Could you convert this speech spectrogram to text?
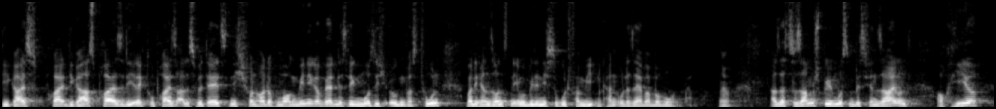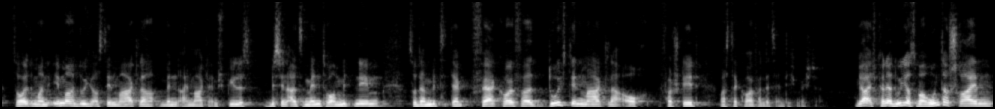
die, Gaspreise, die Gaspreise, die Elektropreise, alles wird ja jetzt nicht von heute auf morgen weniger werden, deswegen muss ich irgendwas tun, weil ich ansonsten die Immobilie nicht so gut vermieten kann oder selber bewohnen kann. Ja? Also das Zusammenspiel muss ein bisschen sein und auch hier sollte man immer durchaus den Makler, wenn ein Makler im Spiel ist, ein bisschen als Mentor mitnehmen, so damit der Verkäufer durch den Makler auch versteht, was der Käufer letztendlich möchte. Ja, ich kann ja durchaus mal runterschreiben,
